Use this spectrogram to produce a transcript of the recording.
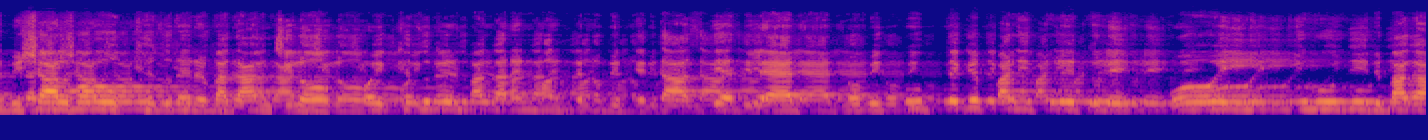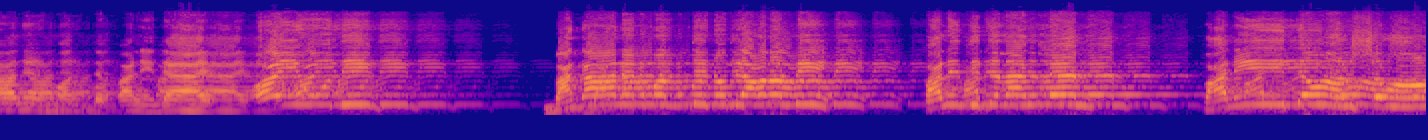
বিশাল বড় খেজুরের বাগান ছিল। ওই খেজুরের বাগানের মধ্যে নবীকে কাজ দিয়ে দিলেন। নবী কূপ থেকে পানি তুলে তুলে ওই ইহুদির বাগানের মধ্যে পানি দেয়। ওই বাগানের মধ্যে নবী আরবি পানি দিতে লাগলেন। পানি দেওয়ার সময়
